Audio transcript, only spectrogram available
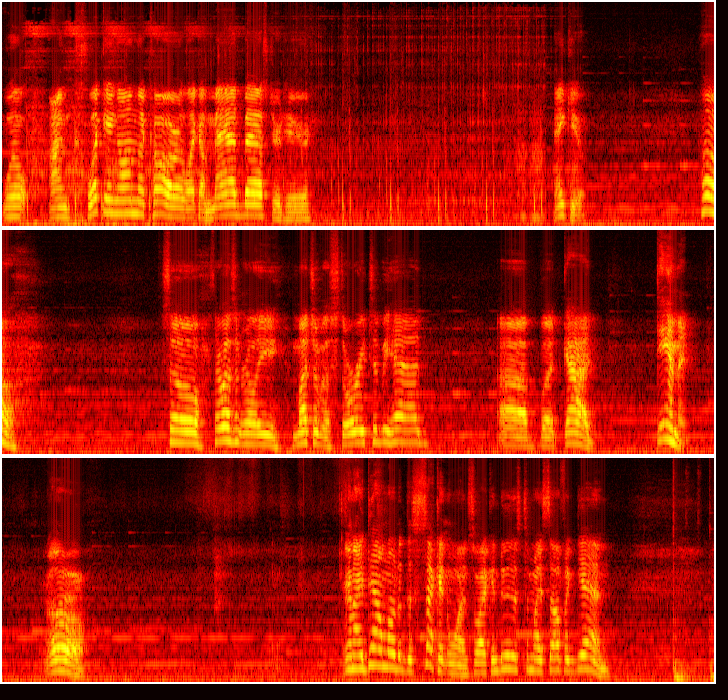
Well, I'm clicking on the car like a mad bastard here. Thank you. Oh. So, there wasn't really much of a story to be had. Uh, but god damn it. Oh. And I downloaded the second one so I can do this to myself again.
